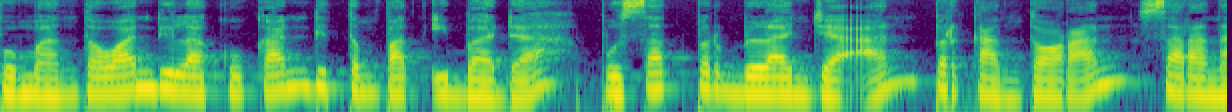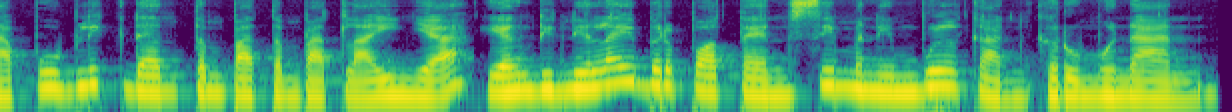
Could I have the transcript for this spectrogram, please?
Pemantauan dilakukan di tempat ibadah, pusat perbelanjaan, perkantoran, sarana publik, dan tempat-tempat lainnya yang dinilai berpotensi menimbulkan kerumunan.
